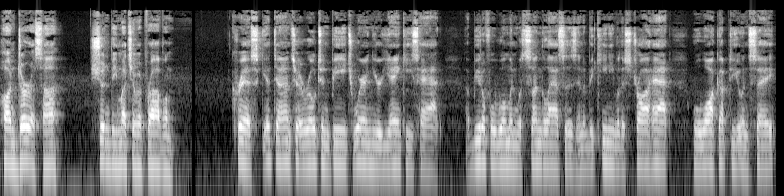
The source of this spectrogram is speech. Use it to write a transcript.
Honduras, huh? Shouldn't be much of a problem. Chris, get down to Roatan Beach wearing your Yankees hat. A beautiful woman with sunglasses and a bikini with a straw hat will walk up to you and say,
